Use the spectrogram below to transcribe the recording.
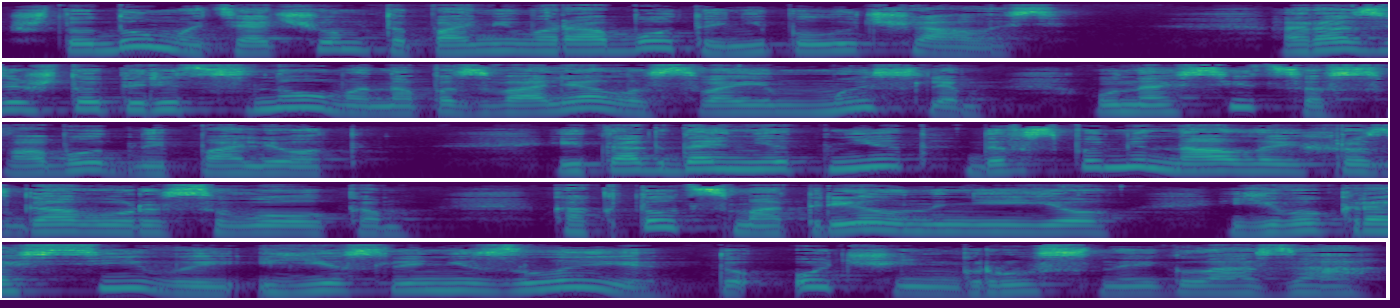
что думать о чем-то помимо работы не получалось. Разве что перед сном она позволяла своим мыслям уноситься в свободный полет – и тогда нет-нет, да вспоминала их разговоры с волком, как тот смотрел на нее, его красивые и, если не злые, то очень грустные глаза.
